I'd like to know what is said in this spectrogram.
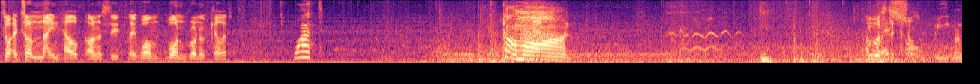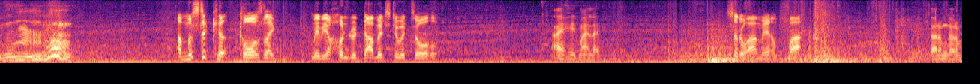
So it's on nine health, honestly. Like one one run will kill it. What? Come on! I must have so. I must have caused like maybe a hundred damage to it total. I hate my life. So do I, mate. I'm fat. Got him, got him.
